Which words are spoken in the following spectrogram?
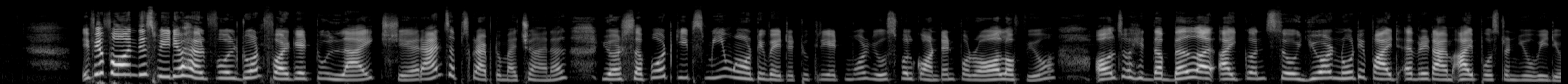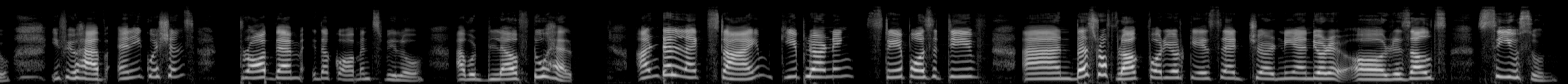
If you found this video helpful, don't forget to like, share, and subscribe to my channel. Your support keeps me motivated to create more useful content for all of you. Also, hit the bell icon so you're notified every time I post a new video. If you have any questions, drop them in the comments below. I would love to help. Until next time, keep learning, stay positive, and best of luck for your KSET journey and your uh, results. See you soon.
